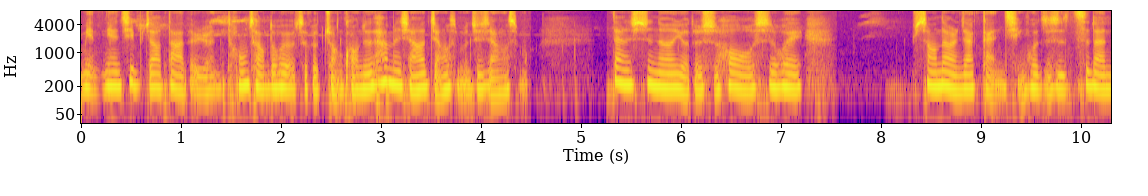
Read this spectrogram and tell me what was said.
年年纪比较大的人，通常都会有这个状况，就是他们想要讲什么就讲什么。但是呢，有的时候是会。伤到人家感情，或者是刺探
